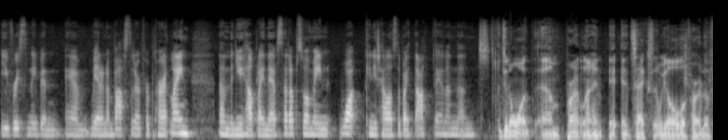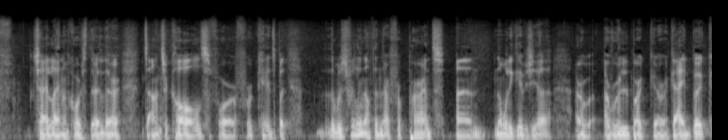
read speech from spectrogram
You've recently been um, made an ambassador for Parentline and the new helpline they've set up. So, I mean, what can you tell us about that then? And then, Do you know what? Um, Parentline, it, it's excellent. We all have heard of Childline, of course. They're there to answer calls for, for kids, but there was really nothing there for parents, and nobody gives you a, a rule book or a guidebook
